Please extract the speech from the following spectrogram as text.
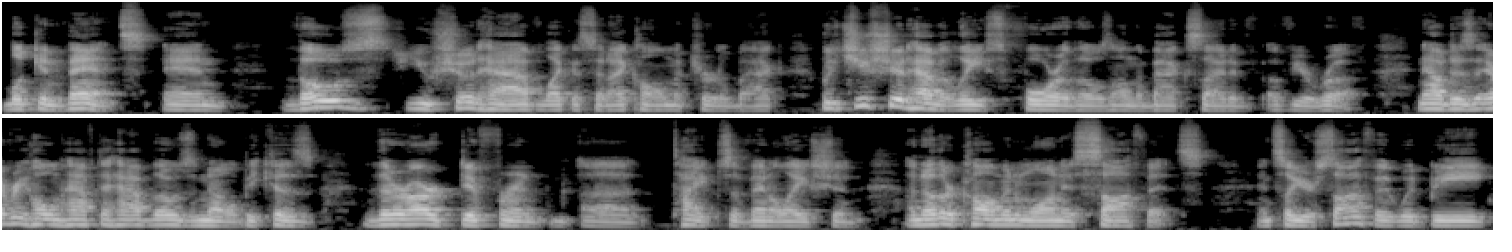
looking vents. And those you should have, like I said, I call them a turtleback, but you should have at least four of those on the backside of, of your roof. Now, does every home have to have those? No, because there are different uh, types of ventilation. Another common one is soffits. And so your soffit would be,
